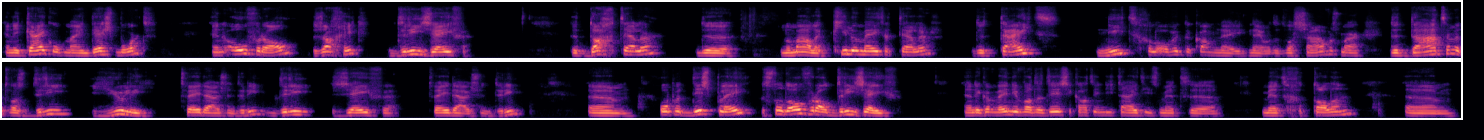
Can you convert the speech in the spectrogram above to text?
En ik kijk op mijn dashboard. En overal zag ik 3-7. De dagteller, de normale kilometerteller, de tijd niet, geloof ik. Dat kan, nee, nee, want het was s'avonds. Maar de datum, het was 3 juli 2003. 3, 7, 2003. Um, op het display, er stond overal 3, 7. En ik weet niet wat het is. Ik had in die tijd iets met, uh, met getallen. Um,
